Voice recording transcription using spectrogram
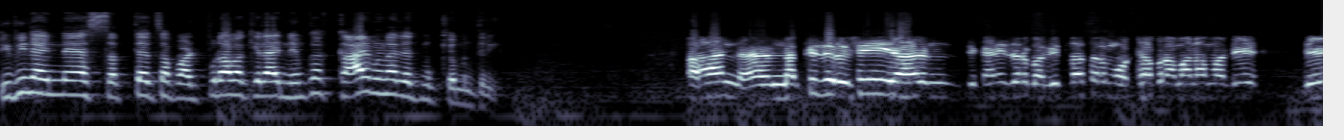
टीव्ही नाईनने या सत्याचा पाठपुरावा केलाय. नेमकं काय म्हणालेत मुख्यमंत्री? नक्कीच ऋषी या ठिकाणी जर बघितलं तर मोठ्या प्रमाणामध्ये जे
